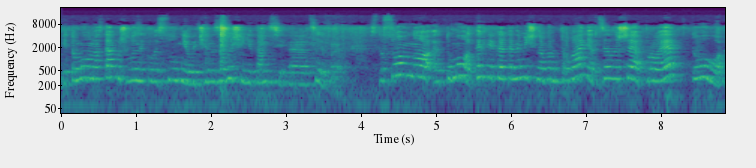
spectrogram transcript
і тому у нас також виникли сумніви, чи не завищені там е, цифри. Стосовно е, тому техніко-економічне обґрунтування це лише проект того,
